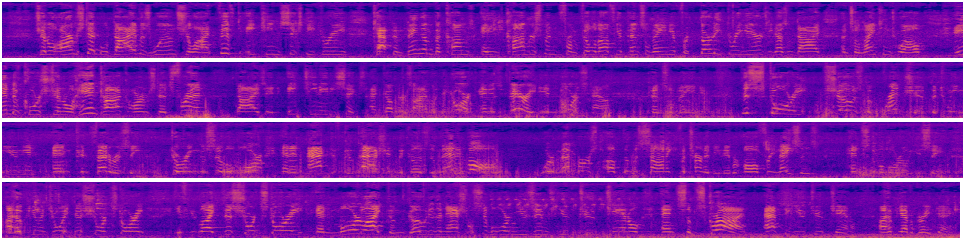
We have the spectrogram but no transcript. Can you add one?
General Armistead will die of his wounds July 5th, 1863. Captain Bingham becomes a congressman from Philadelphia, Pennsylvania for 33 years. He doesn't die until 1912. And of course, General Hancock, Armistead's friend, dies in 1886 at Governor's Island, New York, and is buried in Norristown, Pennsylvania. This story the Civil War and an act of compassion because the men involved were members of the Masonic fraternity. They were all Freemasons, hence the memorial you see. I hope you enjoyed this short story. If you like this short story and more like them, go to the National Civil War Museum's YouTube channel and subscribe at the YouTube channel. I hope you have a great day.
